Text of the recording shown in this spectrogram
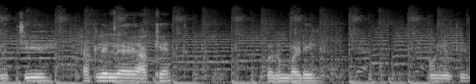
मच्छी टाकलेली आहे आख्यात. करून पाटील मग येतील.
